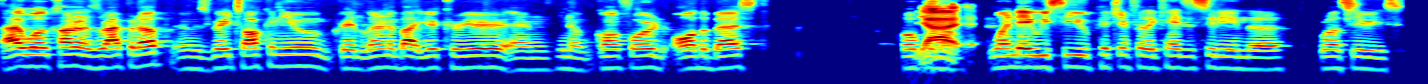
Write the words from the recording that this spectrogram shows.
All right, well, Conner, let's wrap it up. It was great talking to you. Great learning about your career, and you know, going forward, all the best. Hope you Yeah, know, one day we see you pitching for the Kansas City in the World Series.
